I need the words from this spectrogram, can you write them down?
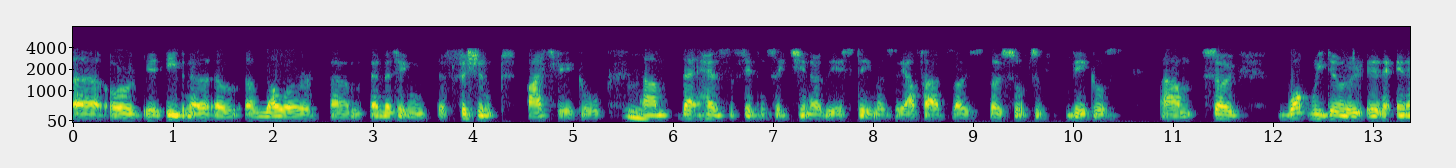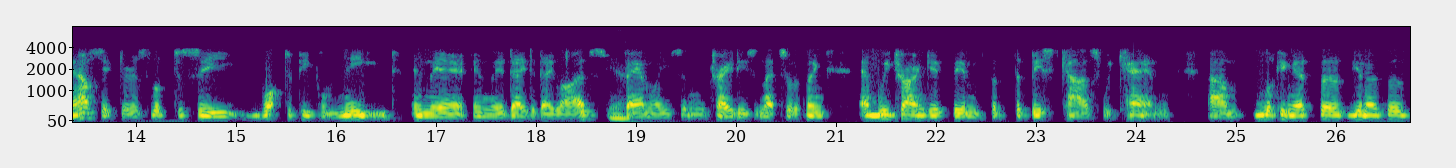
uh, or even a, a, a lower um, emitting efficient ICE vehicle mm. um, that has the seven seats, you know, the Estimas, the Alphards, those those sorts of vehicles. Um, so what we do in, in, our sector is look to see what do people need in their in their day to day lives, yeah. families and tradies and that sort of thing, and we try and get them the, the best cars we can um, looking at the you know the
